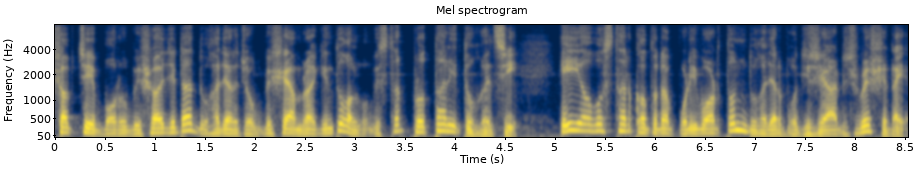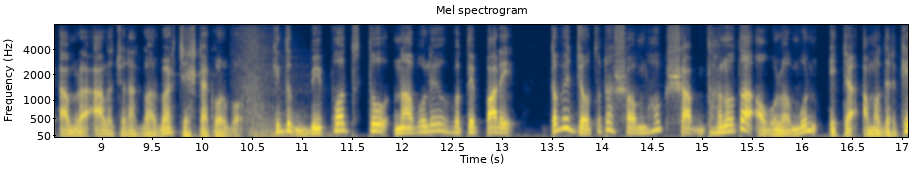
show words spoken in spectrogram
সবচেয়ে বড় বিষয় যেটা দু হাজার চব্বিশে আমরা কিন্তু অল্প বিস্তর প্রতারিত হয়েছি। এই অবস্থার কতটা পরিবর্তন দু হাজার পঁচিশে আসবে সেটাই আমরা আলোচনা করবার চেষ্টা করব। কিন্তু বিপদ তো না বলেও হতে পারে, তবে যতটা সম্ভব সাবধানতা অবলম্বন এটা আমাদেরকে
